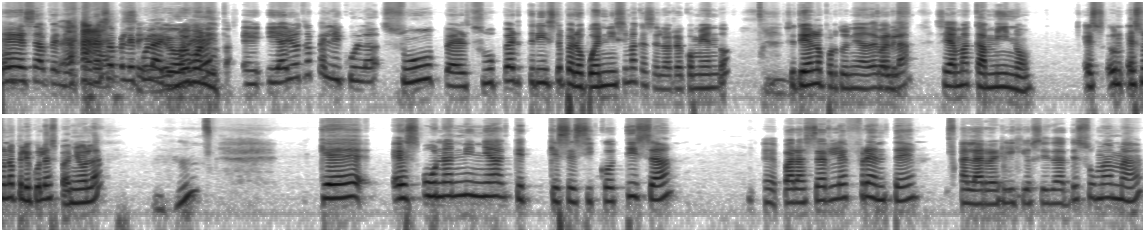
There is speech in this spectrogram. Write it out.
Esa película, esa película Sí, lloré. muy bonita. Eh, Y hay otra película súper, súper triste, pero buenísima que se la recomiendo. Si tienen la oportunidad de verla, se llama Camino. Es, un- es una película española que es una niña que, que se psicotiza eh, para hacerle frente a la religiosidad de su mamá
